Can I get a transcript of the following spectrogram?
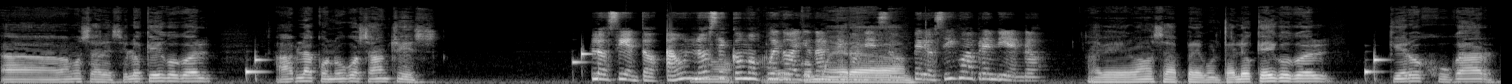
ah, vamos a decirlo. Ok, Google, habla con Hugo Sánchez. Lo siento, aún no, sé cómo puedo ayudarte con eso, pero sigo aprendiendo. A ver, vamos a preguntarle. Ok, Google, quiero jugar.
